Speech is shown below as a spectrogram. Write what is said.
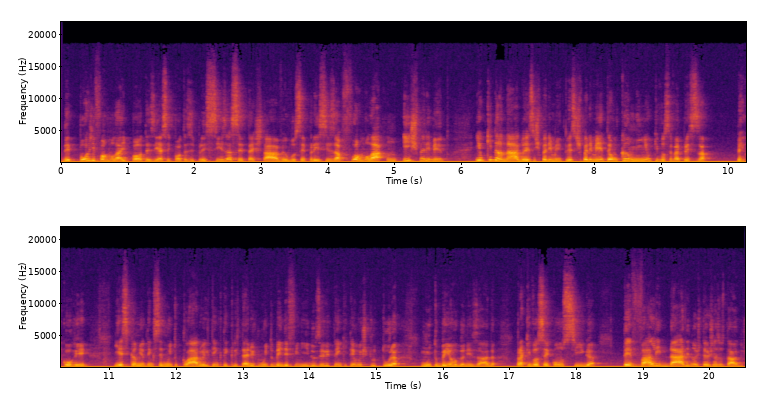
depois de formular a hipótese, e essa hipótese precisa ser testável, você precisa formular um experimento. E o que danado é esse experimento? Esse experimento é um caminho que você vai precisar percorrer e esse caminho tem que ser muito claro, ele tem que ter critérios muito bem definidos, ele tem que ter uma estrutura muito bem organizada para que você consiga ter validade nos seus resultados.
